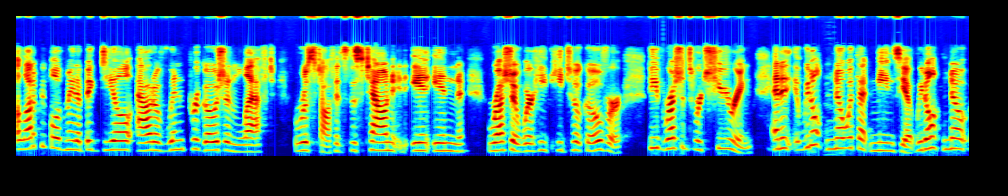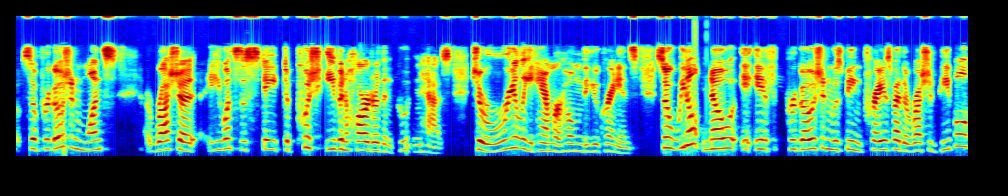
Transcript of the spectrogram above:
a lot of people have made a big deal out of when Prigozhin left Rostov. It's this town in, in Russia where he, he took over. People, Russians were cheering. And it, we don't know what that means yet. We don't know. So Prigozhin wants Russia, he wants the state to push even harder than Putin has to really hammer home the Ukrainians. So we don't know if Prigozhin was being praised by the Russian people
